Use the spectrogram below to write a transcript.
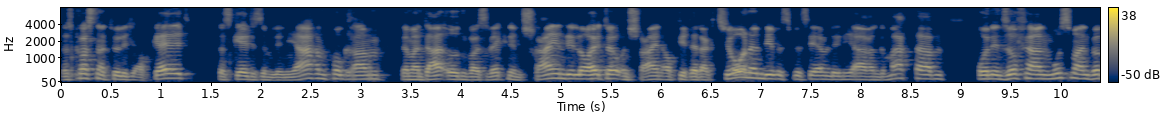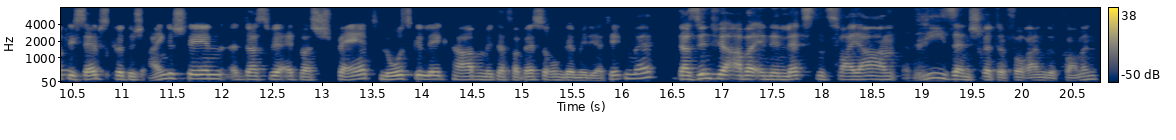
Das kostet natürlich auch Geld. Das Geld ist im linearen Programm. Wenn man da irgendwas wegnimmt, schreien die Leute und schreien auch die Redaktionen, die es bisher im linearen gemacht haben. Und insofern muss man wirklich selbstkritisch eingestehen, dass wir etwas spät losgelegt haben mit der Verbesserung der Mediathekenwelt. Da sind wir aber in den letzten zwei Jahren Riesenschritte vorangekommen.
